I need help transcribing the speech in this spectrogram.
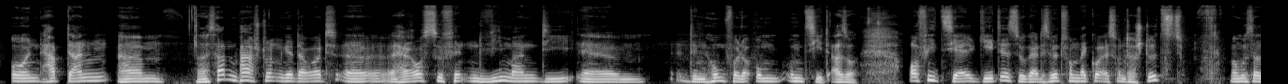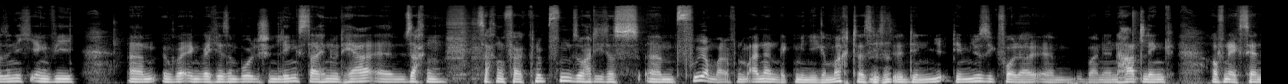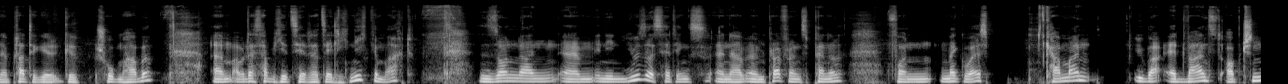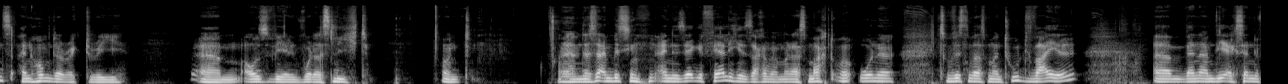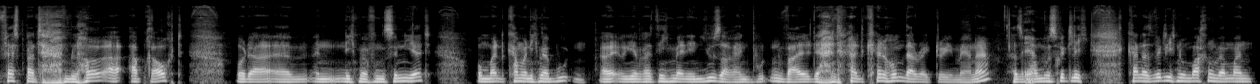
und habe dann, ähm, das hat ein paar Stunden gedauert, äh, herauszufinden, wie man die ähm, den Homefolder um, umzieht. Also offiziell geht es sogar, das wird von macOS unterstützt. Man muss also nicht irgendwie ähm, über irgendwelche symbolischen Links da hin und her äh, Sachen, Sachen verknüpfen. So hatte ich das ähm, früher mal auf einem anderen Mac Mini gemacht, dass mhm. ich äh, den, den Music Folder ähm, über einen Hardlink auf eine externe Platte ge geschoben habe. Ähm, aber das habe ich jetzt hier tatsächlich nicht gemacht, sondern ähm, in den User Settings, in der, im Preference Panel von macOS kann man über Advanced Options ein Home Directory ähm, auswählen, wo das liegt. Und ähm, das ist ein bisschen eine sehr gefährliche Sache, wenn man das macht, ohne zu wissen, was man tut, weil ähm, wenn einem die externe Festplatte abraucht oder ähm, nicht mehr funktioniert und man kann man nicht mehr booten, äh, jedenfalls nicht mehr in den User reinbooten, weil der hat halt kein Home Directory mehr. Ne? Also ja. man muss wirklich, kann das wirklich nur machen, wenn man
